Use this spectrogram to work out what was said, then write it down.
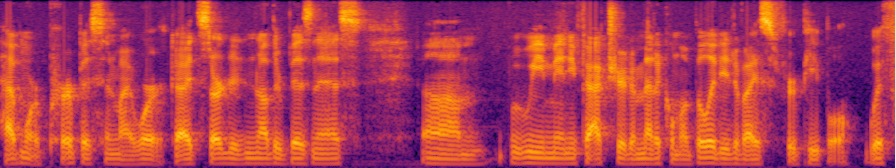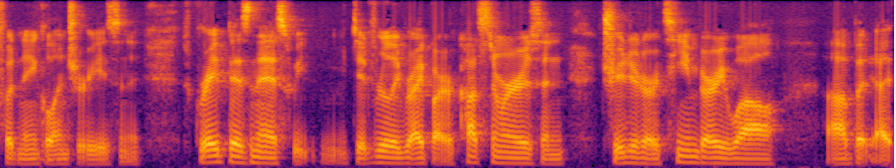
have more purpose in my work. I'd started another business. Um, we manufactured a medical mobility device for people with foot and ankle injuries, and it's a great business. We, we did really right by our customers and treated our team very well. Uh, but I,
